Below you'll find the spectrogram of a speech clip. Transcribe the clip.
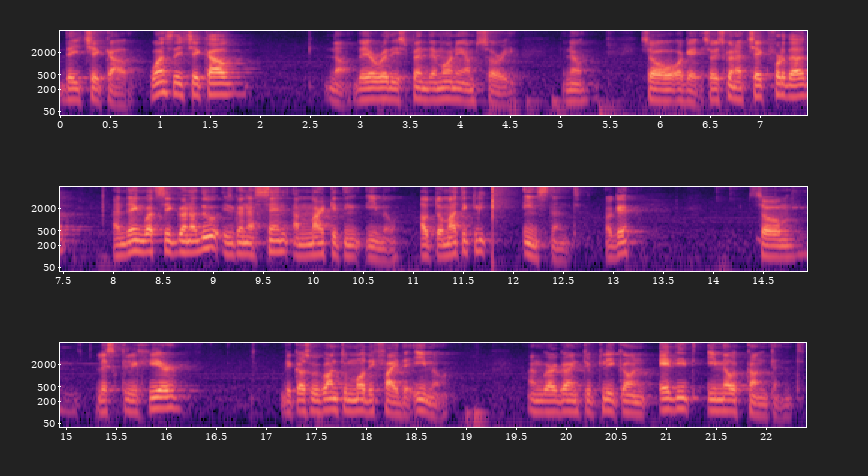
they check out. Once they check out, no, they already spent the money. I'm sorry, you know. So okay, so it's gonna check for that, and then what's it gonna do? It's gonna send a marketing email automatically, instant. Okay. So let's click here because we want to modify the email. And we're going to click on edit email content.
